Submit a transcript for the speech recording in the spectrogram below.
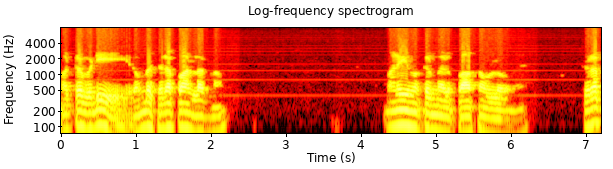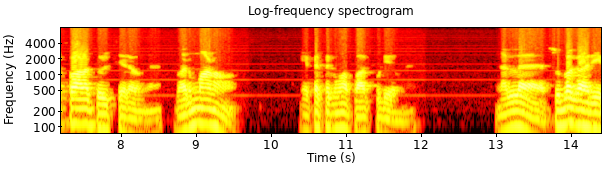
மற்றபடி ரொம்ப சிறப்பான லக்னம். மனைவி மக்கள் மேலே பாசம் உள்ளவங்க சிறப்பான தொழில் செய்கிறவங்க வருமானம் எக்கச்சக்கமாக பார்க்கக்கூடியவங்க நல்ல சுபகாரிய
